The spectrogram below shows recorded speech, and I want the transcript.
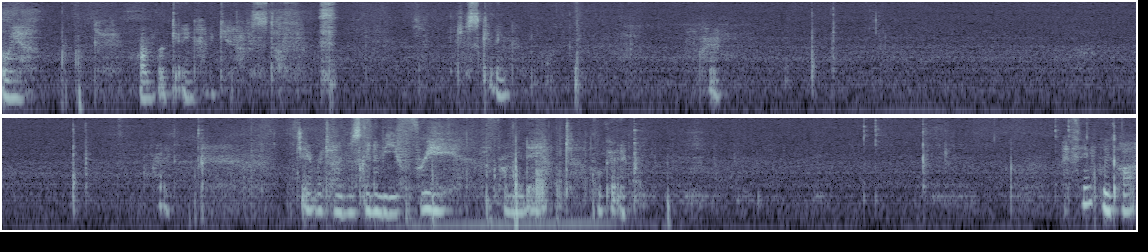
Oh, yeah. I'm forgetting how to get out of stuff. Just kidding. Okay. Okay. Jammer time is gonna be free from debt. Okay. I think we got.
